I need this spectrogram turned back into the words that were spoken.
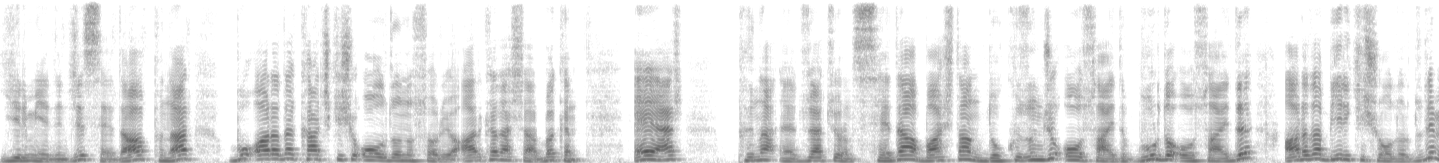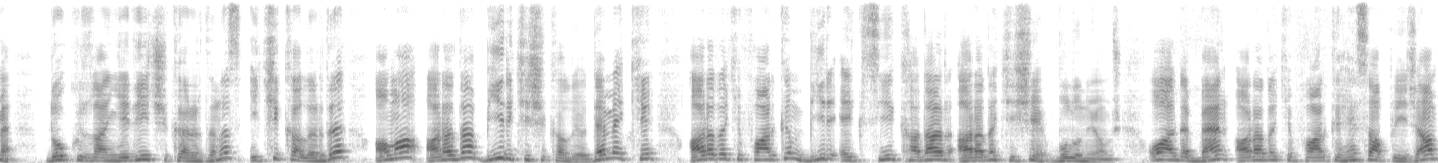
27. Seda Pınar. Bu arada kaç kişi olduğunu soruyor. Arkadaşlar bakın eğer Pınar, e, düzeltiyorum Seda baştan 9. olsaydı burada olsaydı arada bir kişi olurdu değil mi? 9'dan 7'yi çıkarırdınız 2 kalırdı ama arada bir kişi kalıyor. Demek ki aradaki farkın bir eksiği kadar arada kişi bulunuyormuş. O halde ben aradaki farkı hesaplayacağım.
